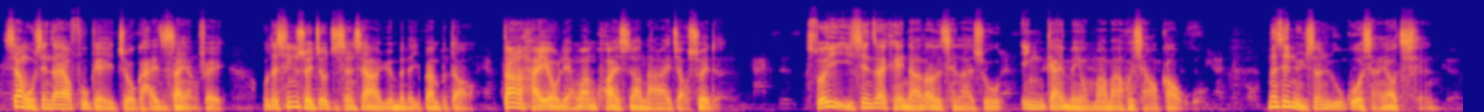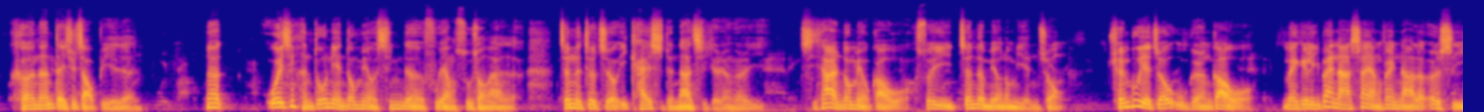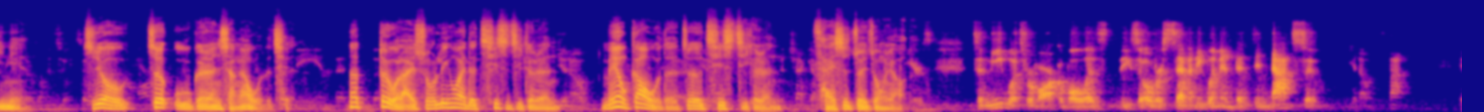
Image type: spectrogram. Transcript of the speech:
像我现在要付给九个孩子赡养费，我的薪水就只剩下原本的一半不到。当然还有两万块是要拿来缴税的。所以以现在可以拿到的钱来说，应该没有妈妈会想要告我。那些女生如果想要钱，可能得去找别人。那我已经很多年都没有新的抚养诉讼案了，真的就只有一开始的那几个人而已，其他人都没有告我，所以真的没有那么严重。全部也只有五个人告我，每个礼拜拿赡养费拿了二十一年，只有这五个人想要我的钱。那对我来说，另外的七十几个人没有告我的这七十几个人才是最重要的。To me, what's remarkable is these over 70 women that did not sue.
